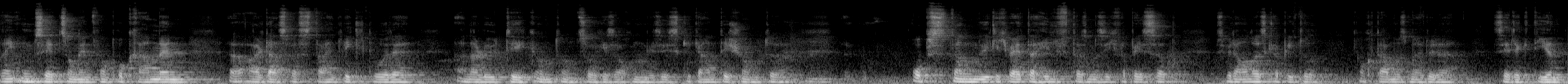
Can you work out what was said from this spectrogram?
Umsetzungen von Programmen, all das, was da entwickelt wurde, Analytik und, und solche Sachen. Es ist gigantisch und mhm ob es dann wirklich weiterhilft, dass man sich verbessert, ist wieder ein anderes Kapitel. Auch da muss man halt wieder selektieren.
